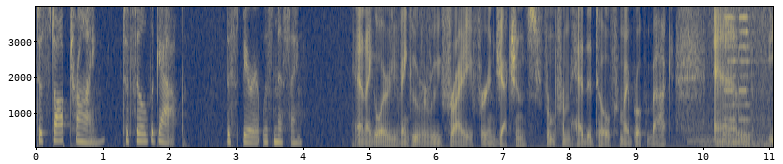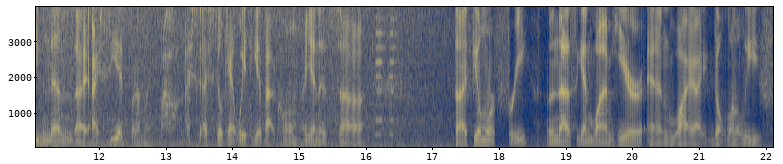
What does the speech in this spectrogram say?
To stop trying to fill the gap the spirit was missing. And I go every Vancouver every Friday for injections from, from head to toe for my broken back. And even then, I, I see it, but I'm like, oh, I, I still can't wait to get back home. Again, it's, uh, I feel more free. And that's again why I'm here and why I don't want to leave.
